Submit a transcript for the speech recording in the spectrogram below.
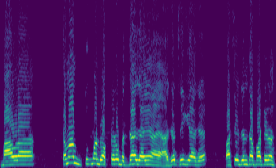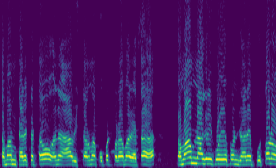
બાવળા, તમામ ટૂંકમાં ડૉક્ટરો બધા જ અહીંયા હાજર થઈ ગયા છે. ભારતીય જનતા પાર્ટીના તમામ કાર્યકર્તાઓ અને આ વિસ્તારમાં પોપટપરામાં રહેતા તમામ નાગરિકોએ પણ જ્યારે પોતાનો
